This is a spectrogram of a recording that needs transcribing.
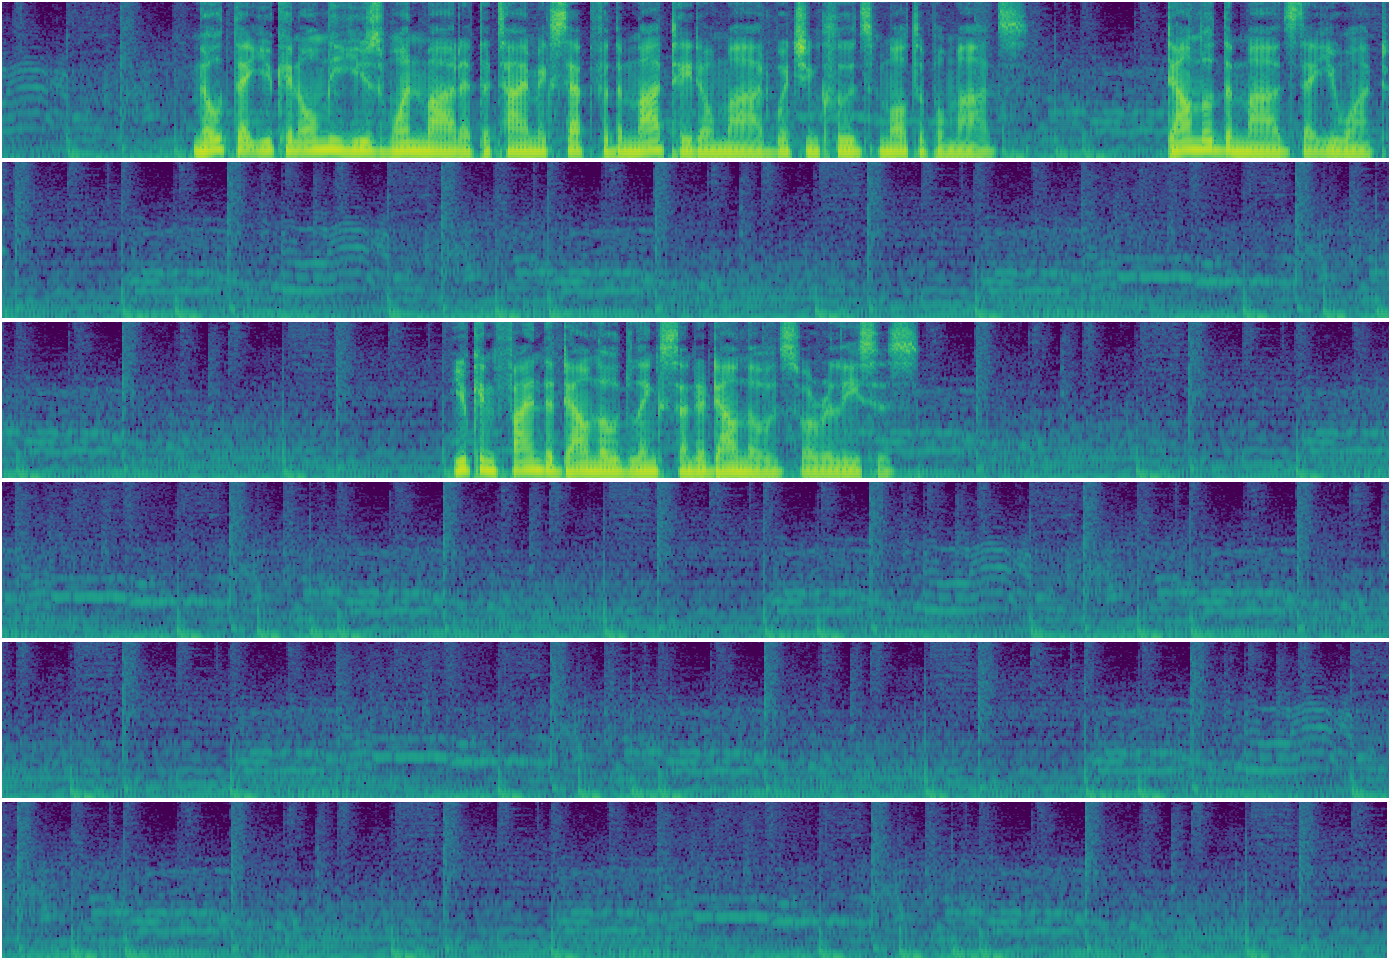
Note that you can only use one mod at the time except for the Modtato mod which includes multiple mods. Download the mods that you want. You can find the download links under Downloads or Releases.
